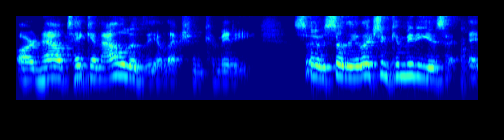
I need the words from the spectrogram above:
are now taken out of the election committee. So, so the election committee is eh,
